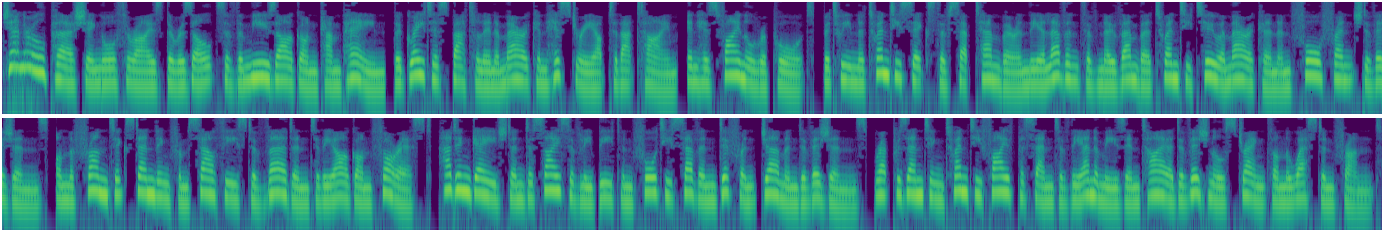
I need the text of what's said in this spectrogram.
General Pershing authorized the results of the Meuse-Argonne campaign, the greatest battle in American history up to that time, in his final report. Between the 26th of September and the 11th of November 22 American and 4 French divisions, on the front extending from southeast of Verdun to the Argonne Forest, had engaged and decisively beaten 47 different German divisions, representing 25% of the enemy's entire divisional strength on the Western Front.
